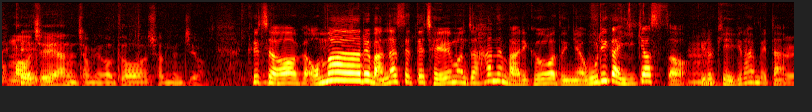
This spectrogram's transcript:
엄마와 그- 재회하는 장면 어떠셨는지요? 그렇죠. 그 엄마를 만났을 때 제일 먼저 하는 말이 그거거든요. 우리가 이겼어 음. 이렇게 얘기를 합니다. 네.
